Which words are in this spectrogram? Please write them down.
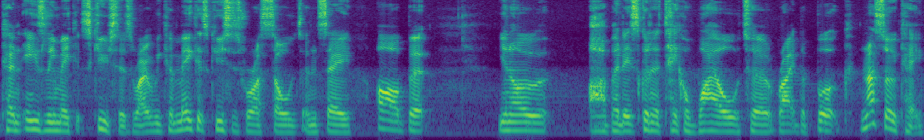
can easily make excuses right we can make excuses for ourselves and say oh but you know oh but it's going to take a while to write the book and that's okay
